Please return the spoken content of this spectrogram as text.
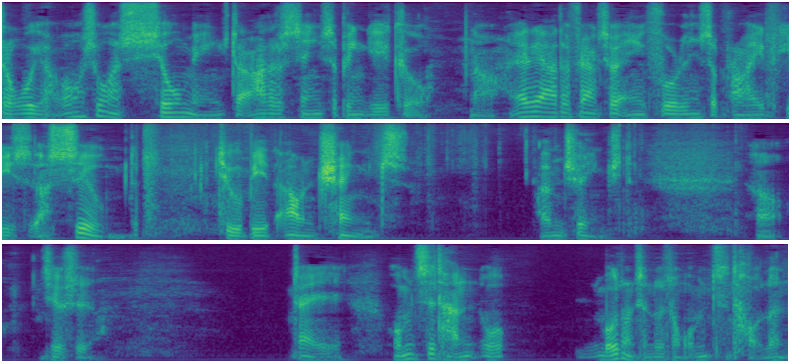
that we are also assuming the other things being equal. Now, any other factor influencing supply is assumed to be unchanged. Unchanged 啊，就是在我们只谈我某种程度上，我们只讨论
